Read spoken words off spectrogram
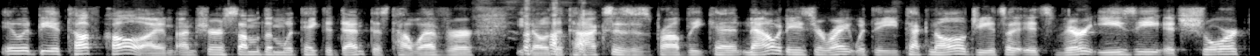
it would be a tough call. I'm, I'm sure some of them would take the dentist. However, you know, the taxes is probably can, nowadays. You're right with the technology. It's a it's very easy. It's short.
